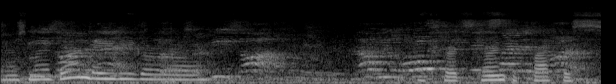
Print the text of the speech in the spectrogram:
There's my grandbaby girl. It's her turn to practice.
